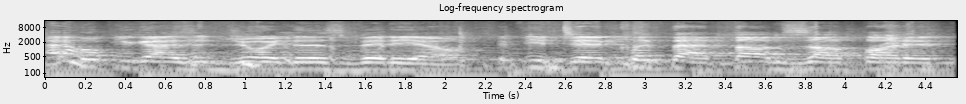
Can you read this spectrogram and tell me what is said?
I hope you guys enjoyed this video. If you did, click that thumbs up button.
